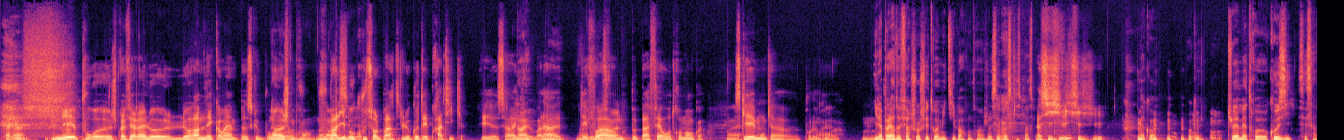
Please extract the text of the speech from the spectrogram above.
mais pour, euh, je préférais le, le ramener quand même parce que pour. Non, je euh, comprends. Vous, Non, vous non, parliez beaucoup sur le, le côté pratique et euh, c'est vrai Ouais, que voilà, ouais. des Ouais, fois on ne peut pas faire autrement, quoi. Ouais. Ce qui est mon cas pour le Ouais. coup. Il a pas l'air de faire chaud chez toi, Mitty, par contre. hein. Je sais pas ce qui se passe. mais- Ah si si si si. D'accord. Ok. Tu aimes être euh, cosy, c'est ça?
